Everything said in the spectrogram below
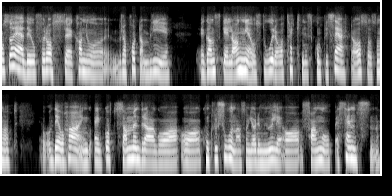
og så er det jo for oss eh, kan jo rapportene bli eh, ganske lange og store og teknisk kompliserte også. sånn at det å ha en, et godt sammendrag og, og, konklusjoner som gjør det mulig å fange opp essensen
